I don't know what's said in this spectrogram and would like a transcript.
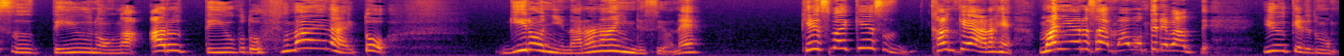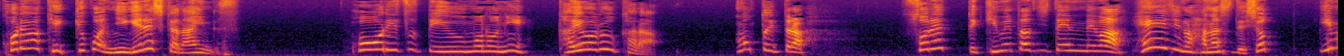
ースっていうのがあるっていうことを踏まえないと議論にならないんですよね。ケースバイケース関係あらへんマニュアルさえ守ってればって言うけれどもこれは結局は逃げるしかないんです。法律っていうものに頼るからもっと言ったらそれって決めた時点では平時の話でしょ今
